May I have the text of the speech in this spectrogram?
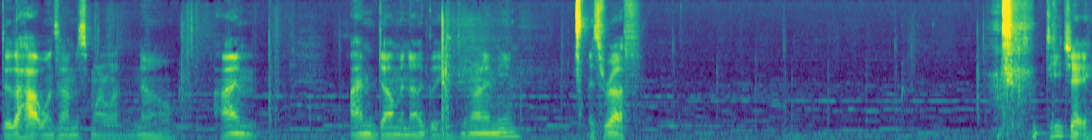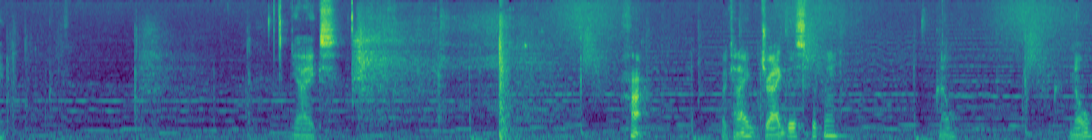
They're the hot ones, I'm the smart one. No. I'm I'm dumb and ugly. You know what I mean? It's rough. DJ. Yikes. Huh. But can I drag this with me? No. No.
